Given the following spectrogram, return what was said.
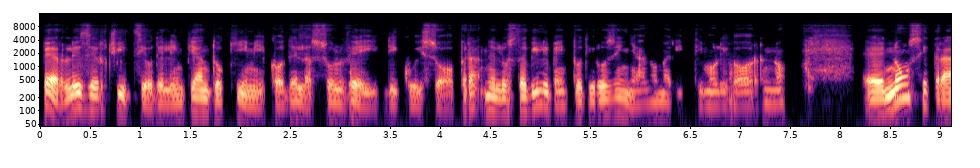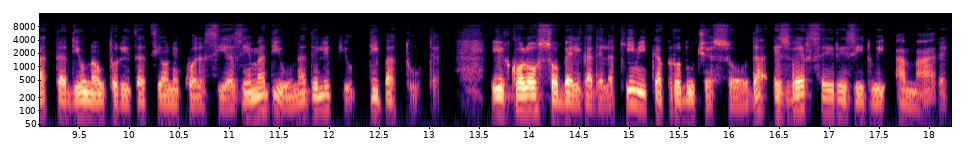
per l'esercizio dell'impianto chimico della Solvay di cui sopra nello stabilimento di Rosignano Marittimo Livorno. Eh, non si tratta di un'autorizzazione qualsiasi, ma di una delle più dibattute. Il colosso belga della chimica produce soda e sversa i residui a mare.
